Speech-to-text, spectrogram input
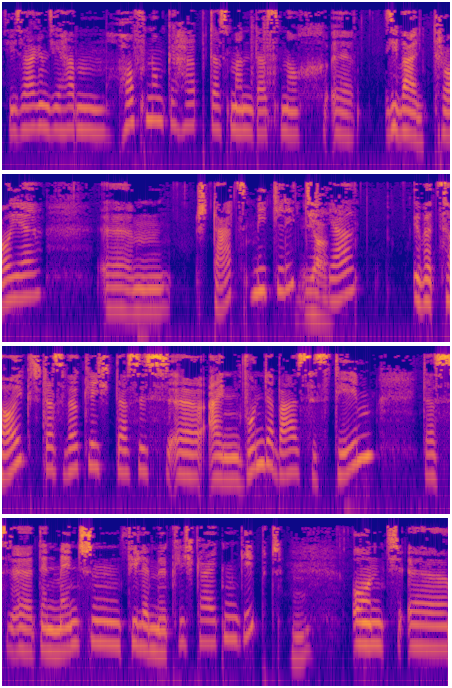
Sie sagen, Sie haben Hoffnung gehabt, dass man das noch, äh, Sie waren treue ähm, Staatsmitglied, ja. ja, überzeugt, dass wirklich, das ist äh, ein wunderbares System, das äh, den Menschen viele Möglichkeiten gibt. Hm. Und, äh,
